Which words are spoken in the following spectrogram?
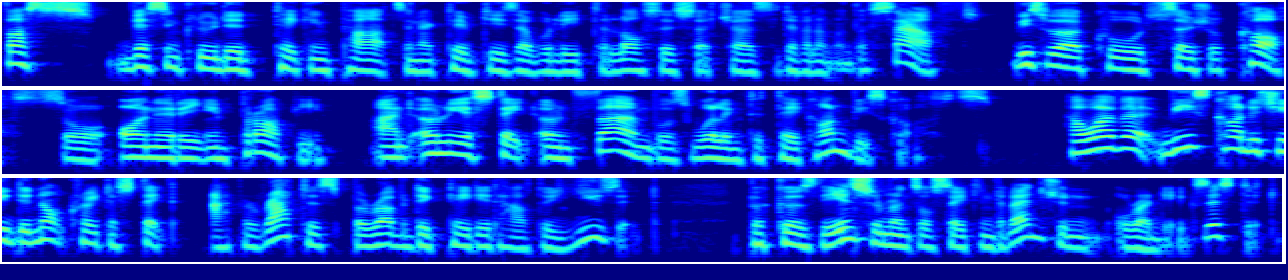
Thus, this included taking part in activities that would lead to losses such as the development of the South. These were called social costs or oneri impropri, and only a state owned firm was willing to take on these costs. However, these codici did not create a state apparatus but rather dictated how to use it, because the instruments of state intervention already existed.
